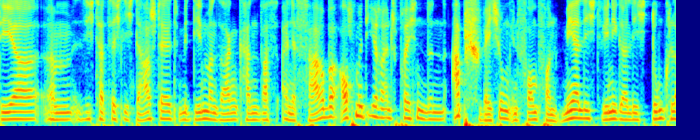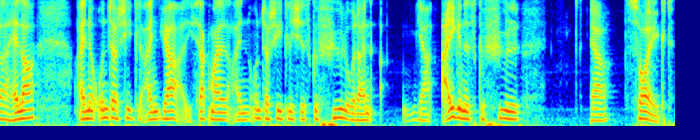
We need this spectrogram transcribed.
der ähm, sich tatsächlich darstellt, mit denen man sagen kann, was eine Farbe auch mit ihrer entsprechenden Abschwächung in Form von mehr Licht, weniger Licht, dunkler, heller, eine unterschiedliche, ein, ja, ich sag mal, ein unterschiedliches Gefühl oder ein ja, eigenes Gefühl erzeugt.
